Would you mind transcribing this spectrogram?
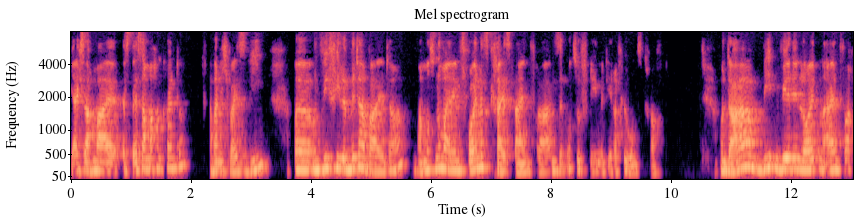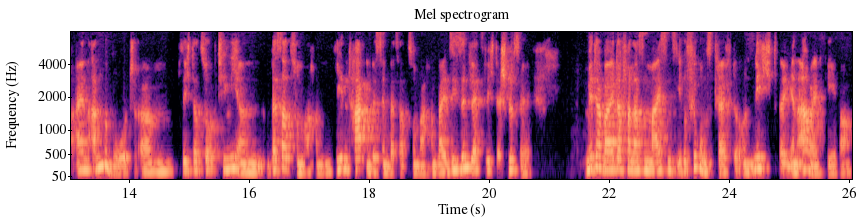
ja ich sag mal es besser machen könnte aber nicht weiß wie. Äh, und wie viele Mitarbeiter, man muss nur mal in den Freundeskreis reinfragen, sind unzufrieden mit ihrer Führungskraft. Und da bieten wir den Leuten einfach ein Angebot, ähm, sich dazu optimieren, besser zu machen, jeden Tag ein bisschen besser zu machen, weil sie sind letztlich der Schlüssel. Mitarbeiter verlassen meistens ihre Führungskräfte und nicht äh, ihren Arbeitgeber.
